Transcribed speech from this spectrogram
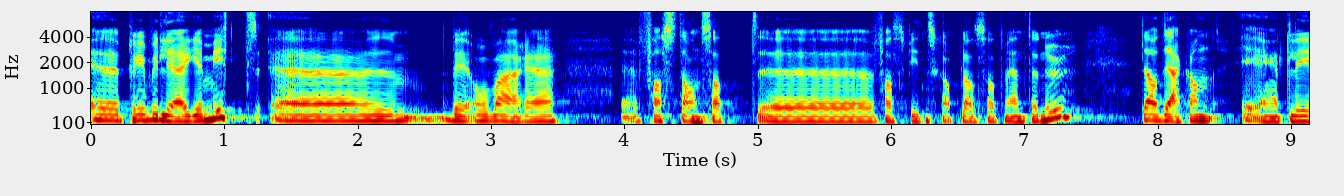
Eh, privilegiet mitt ved å være fast ansatt, fast vitenskapelig ansatt ved NTNU, det er at jeg kan egentlig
